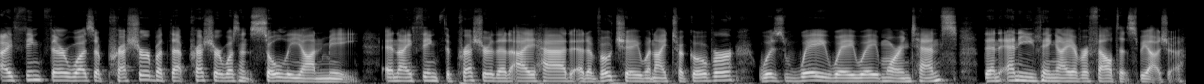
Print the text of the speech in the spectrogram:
I think there was a pressure, but that pressure wasn't solely on me. And I think the pressure that I had at A Voce when I took over was way, way, way more intense than anything I ever felt at Spiaggia.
